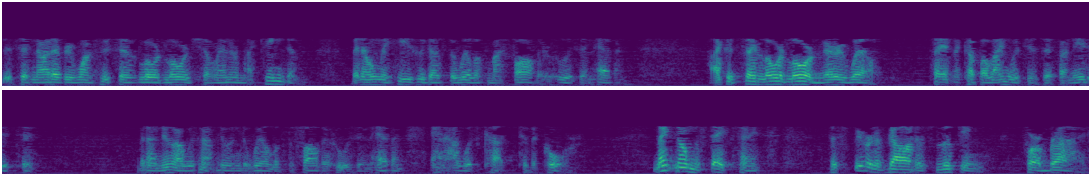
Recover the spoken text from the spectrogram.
that said, Not everyone who says, Lord, Lord, shall enter my kingdom, but only he who does the will of my Father who is in heaven. I could say, Lord, Lord, very well. Say it in a couple languages if I needed to. But I knew I was not doing the will of the Father who was in heaven, and I was cut to the core. Make no mistake, saints. The Spirit of God is looking for a bride,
